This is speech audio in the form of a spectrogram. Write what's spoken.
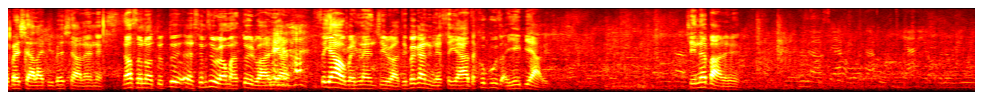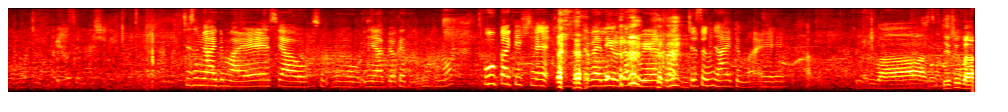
ဟိုဘက်ရှာလိုက်ဒီဘက်ရှာလိုက်နဲ့နောက်ဆုံးတော့သူတွေ့စင်ဆူရောင်းမှာတွေ့သွားတယ်ကဆရာကိုပဲလှမ်းကြည့်တော့ဒီဘက်ကနေလည်းဆရာတစ်ခုခုဆိုအရေးပြပြီရှင်းနေပါတယ်ကျေးဇူးများတင်ပါတယ်ဆရာကိုဟိုအရင်ကပြောခဲ့တယ်လို့ပေါ့နော် full package နဲ့တပည့်လေးကိုလုပ်ပေးရတဲ့အတွက်ကျေးဇူးများတင်ပါတယ်ဟုတ်ဒီပါကျေးဇူးပါ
